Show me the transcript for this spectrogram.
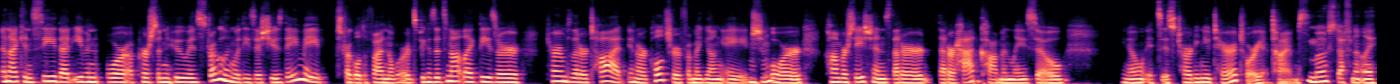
And I can see that even for a person who is struggling with these issues, they may struggle to find the words because it's not like these are terms that are taught in our culture from a young age mm-hmm. or conversations that are that are had commonly. So you know it's it's charting new territory at times. Most definitely.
